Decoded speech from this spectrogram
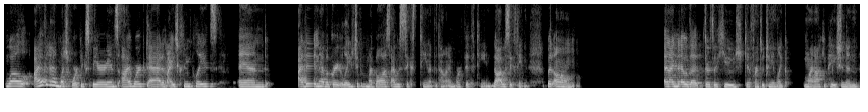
Well, I haven't had much work experience. I worked at an ice cream place and I didn't have a great relationship with my boss. I was 16 at the time or 15. No, I was 16. But um and I know that there's a huge difference between like my occupation and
